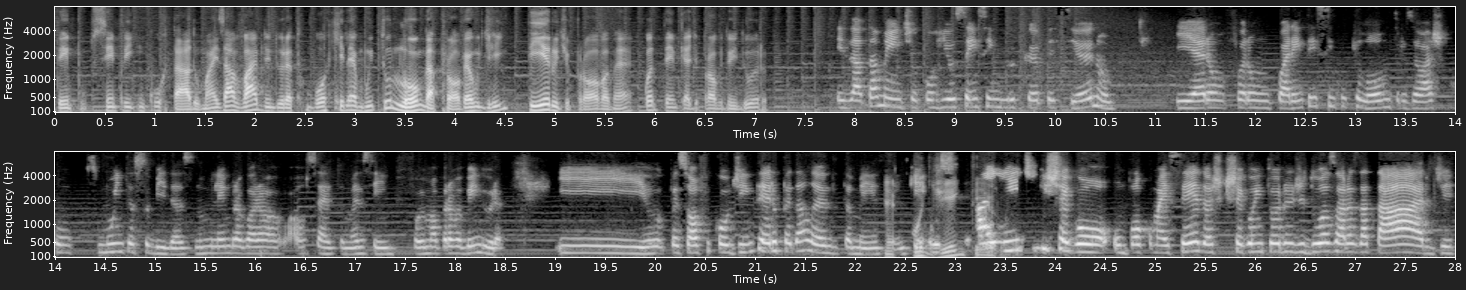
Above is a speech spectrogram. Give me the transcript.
tempo sempre encurtado, mas a vibe do Enduro é tão boa que ele é muito longa a prova, é um dia inteiro de prova, né? Quanto tempo que é de prova do Enduro? Exatamente, eu corri o Enduro Cup esse ano e eram, foram 45 quilômetros, eu acho, com muitas subidas. Não me lembro agora ao, certo, mas assim, foi uma prova bem dura. E o pessoal ficou o dia inteiro pedalando também. Assim, é, o dia inteiro. A elite que chegou um pouco mais cedo, acho que chegou em torno de duas horas da tarde.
